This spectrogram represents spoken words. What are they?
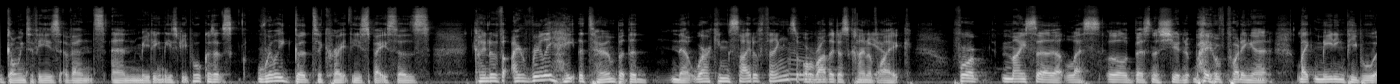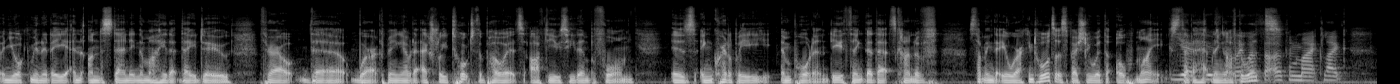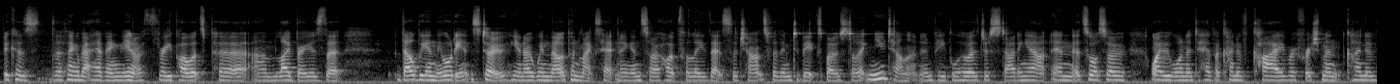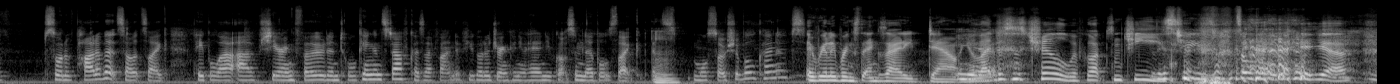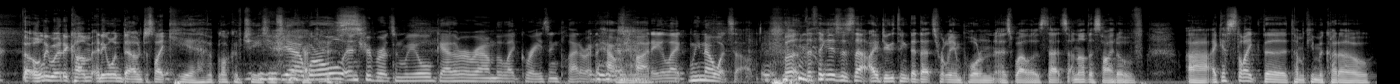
going to these events and meeting these people because it's really good to create these spaces. Kind of, I really hate the term, but the networking side of things, or mm. rather just kind of Yeah. like, for a nicer, less little business student way of putting it, like meeting people in your community and understanding the mahi that they do throughout their work, being able to actually talk to the poets after you see them perform is incredibly important. Do you think that that's kind of something that you're working towards, especially with the open mics that are happening afterwards? With the open mic, like because the thing about having you know three poets per um, library is that they'll be in the audience too. You know when the open mic's happening, and so hopefully that's the chance for them to be exposed to like new talent and people who are just starting out. And it's also why we wanted to have a kind of kai refreshment kind of sort of part of it. So it's like people are, are sharing food and talking and stuff because I find if you've got a drink in your hand, you've got some nibbles, like it's Mm. more sociable kind of. So It really brings the anxiety down. You're like, this is chill. We've got some there's cheese. cheese. it's all good. yeah. The only way to calm anyone down, just like here, have a block of cheese. and some Yeah, we're all introverts and we all gather around the like grazing platter at the house party. Like, we know what's up. but the thing is, is that I do think that that's really important as well as that's another side of, uh, I guess, like the Tamaki Makaurau.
